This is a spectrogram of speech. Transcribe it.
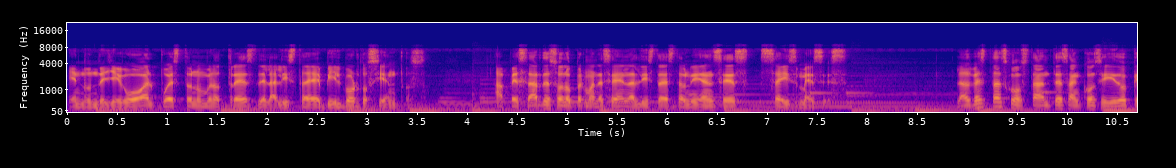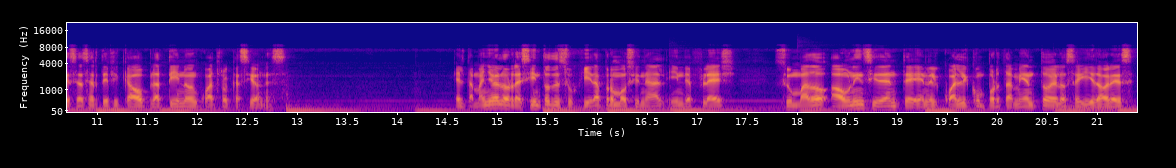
en donde llegó al puesto número 3 de la lista de Billboard 200, a pesar de solo permanecer en las listas estadounidenses 6 meses. Las ventas constantes han conseguido que sea certificado platino en cuatro ocasiones. El tamaño de los recintos de su gira promocional In the Flesh, sumado a un incidente en el cual el comportamiento de los seguidores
